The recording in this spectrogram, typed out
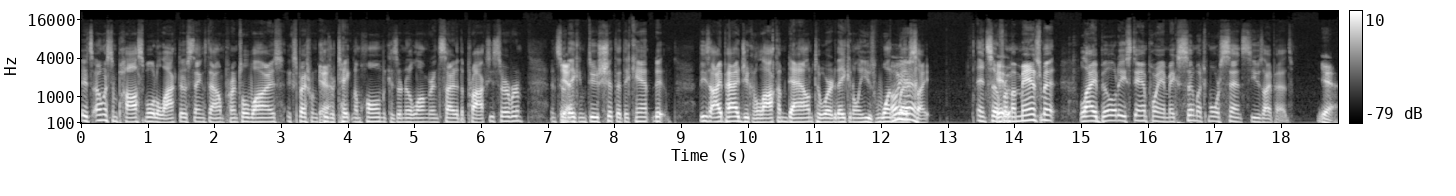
it's almost impossible to lock those things down parental-wise, especially when kids are taking them home because they're no longer inside of the proxy server, and so Yeah. they can do shit that they can't do. These iPads, you can lock them down to where they can only use one Oh, yeah. And so, It- from a management liability standpoint, it makes so much more sense to use iPads. Yeah.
